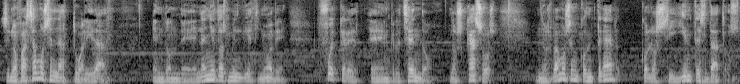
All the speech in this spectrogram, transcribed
Si nos basamos en la actualidad en donde el año 2019 fue eh, creciendo los casos, nos vamos a encontrar con los siguientes datos.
